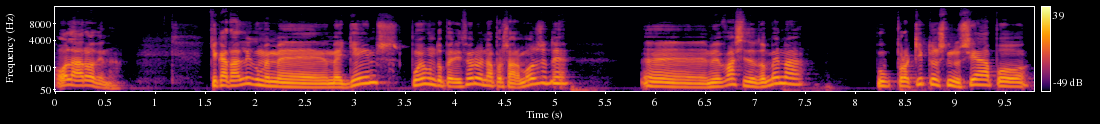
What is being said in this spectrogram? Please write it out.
Όλα ρόδινα. Και καταλήγουμε με, με games που έχουν το περιθώριο να προσαρμόζονται ε, με βάση δεδομένα που προκύπτουν στην ουσία από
